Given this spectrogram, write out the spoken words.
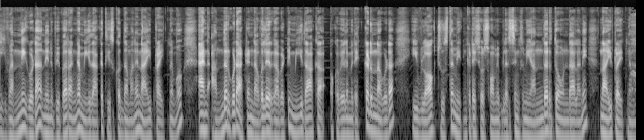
ఇవన్నీ కూడా నేను వివరంగా మీ దాకా తీసుకొద్దామని నా ఈ ప్రయత్నము. అండ్ అందరు కూడా అటెండ్ అవ్వలేరు కాబట్టి మీ దాకా ఒకవేళ మీరు ఎక్కడున్నా కూడా ఈ వ్లాగ్ చూస్తే మీ వెంకటేశ్వర స్వామి బ్లెస్సింగ్స్ మీ అందరితో ఉండాలని నా ఈ ప్రయత్నము.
